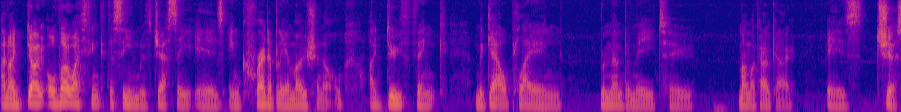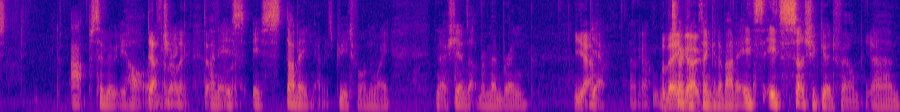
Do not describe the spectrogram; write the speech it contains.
And I don't, although I think the scene with Jessie is incredibly emotional, I do think Miguel playing "Remember Me" to Mama Coco is just absolutely heart wrenching, Definitely, and it's it's stunning and it's beautiful in the way. You know, she ends up remembering yeah yeah. yeah but there you go up thinking about it. It's it's such a good film. Yeah. Um,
